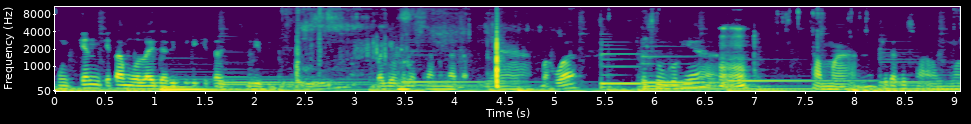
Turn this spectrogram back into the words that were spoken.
mungkin kita mulai dari diri kita sendiri dulu bagaimana cara menghadapinya bahwa sesungguhnya Mm-mm. sama kita tuh sama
